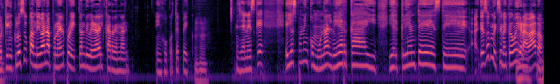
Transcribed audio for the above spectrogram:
Porque incluso cuando iban a poner el proyecto en Rivera del Cardenal, en Jocotepec, Dicen, es que ellos ponen como una alberca y, el cliente, este, eso se me quedó muy grabado.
